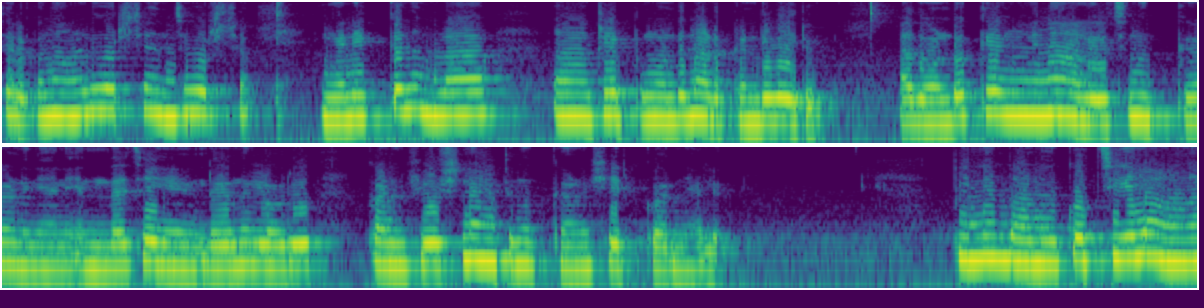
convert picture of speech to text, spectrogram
ചിലപ്പോൾ നാല് വർഷം അഞ്ച് വർഷം ഇങ്ങനെയൊക്കെ നമ്മൾ ആ ക്ലിപ്പും കൊണ്ട് നടക്കേണ്ടി വരും. അതുകൊണ്ടൊക്കെ ഇങ്ങനെ ആലോചിച്ച് നിൽക്കുകയാണ് ഞാൻ എന്താ ചെയ്യേണ്ടതെന്നുള്ള ഒരു കൺഫ്യൂഷനായിട്ട് നിൽക്കുകയാണ് ശരിക്കും പറഞ്ഞാൽ പിന്നെന്താണ്? കൊച്ചിയിലാണ്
